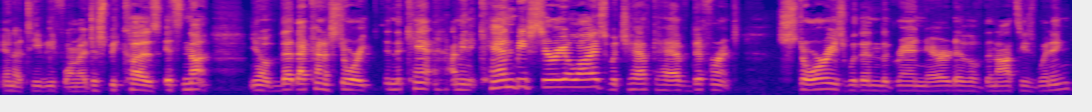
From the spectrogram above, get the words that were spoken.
in a TV format, just because it's not you know that that kind of story and the can't i mean it can be serialized but you have to have different stories within the grand narrative of the nazis winning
